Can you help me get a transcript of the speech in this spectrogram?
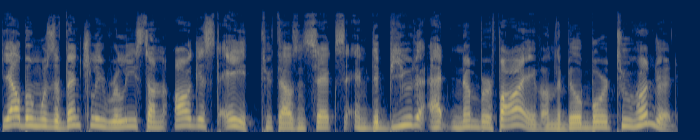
The album was eventually released on August 8, 2006, and debuted at number 5 on the Billboard 200.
